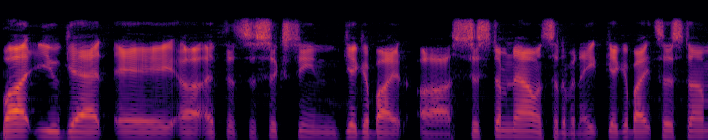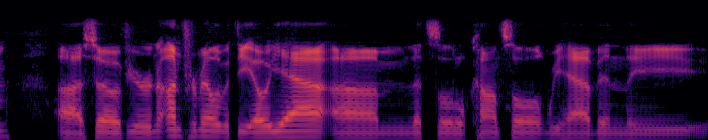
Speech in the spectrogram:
but you get a uh, it's a 16 gigabyte uh, system now instead of an 8 gigabyte system. Uh, so if you're unfamiliar with the Oh Yeah, um, that's the little console we have in the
